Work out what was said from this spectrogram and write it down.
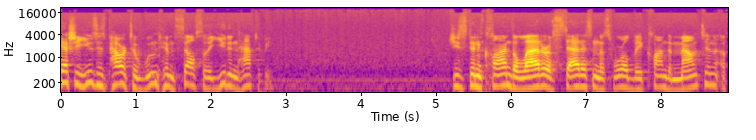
he actually used his power to wound himself so that you didn't have to be. Jesus didn't climb the ladder of status in this world, but he climbed the mountain of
